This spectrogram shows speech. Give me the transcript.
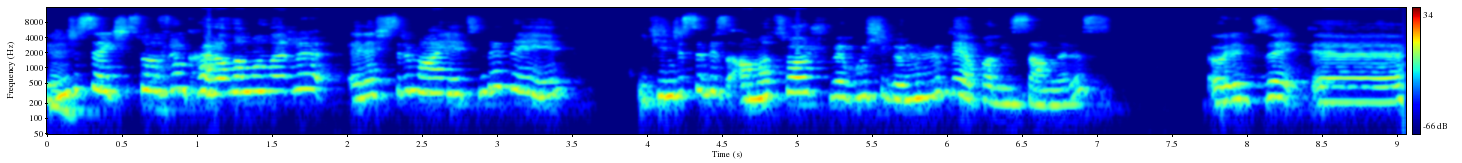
birincisi ekşi sözlüğün karalamaları eleştiri mahiyetinde değil. İkincisi biz amatör ve bu işi gönüllülükle yapan insanlarız. Öyle bize e,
